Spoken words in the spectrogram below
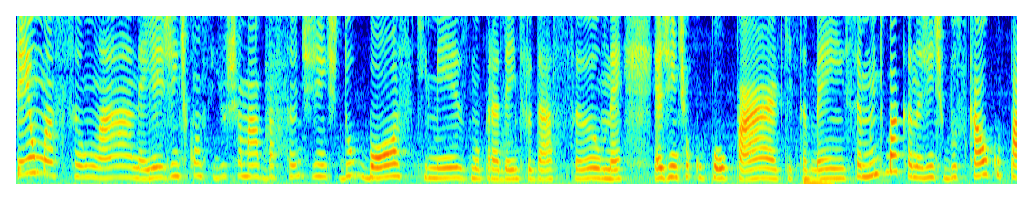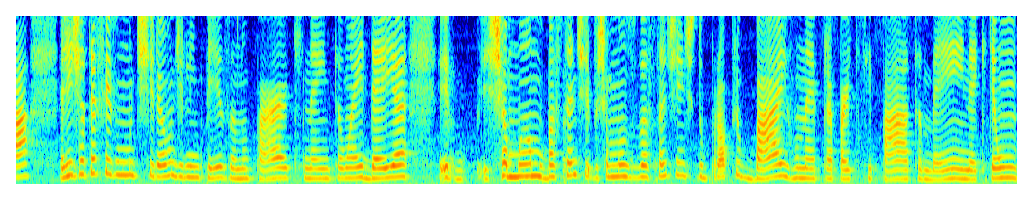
ter uma ação lá, né? E aí a gente conseguiu chamar bastante gente do bosque mesmo para dentro da ação, né? E a gente ocupou o parque também. Isso é muito bacana, a gente buscar ocupar. A gente até fez um mutirão de limpeza no parque, né? Então a ideia eh, chamamos bastante, chamamos bastante gente do próprio bairro, né, para participar também, né? Que tem um,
